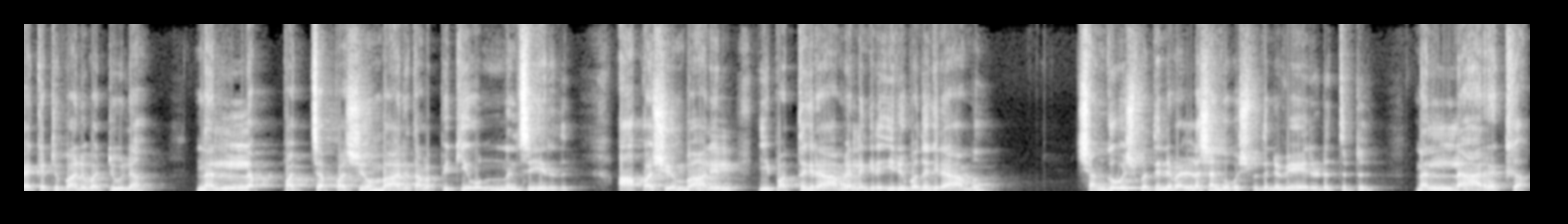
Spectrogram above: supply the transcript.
പാക്കറ്റ് പാൽ പറ്റൂല. നല്ല പച്ച പശുവിൻ പാൽ തിളപ്പിക്കുക ഒന്നും ചെയ്യരുത്. ആ പശുവും പാലിൽ ഈ പത്ത് ഗ്രാം അല്ലെങ്കിൽ ഇരുപത് ഗ്രാം ശംഖുപുഷ്പത്തിന്റെ വെള്ള ശംഖുപുഷ്പത്തിന്റെ വേരെടുത്തിട്ട് നല്ല അരക്കുക.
